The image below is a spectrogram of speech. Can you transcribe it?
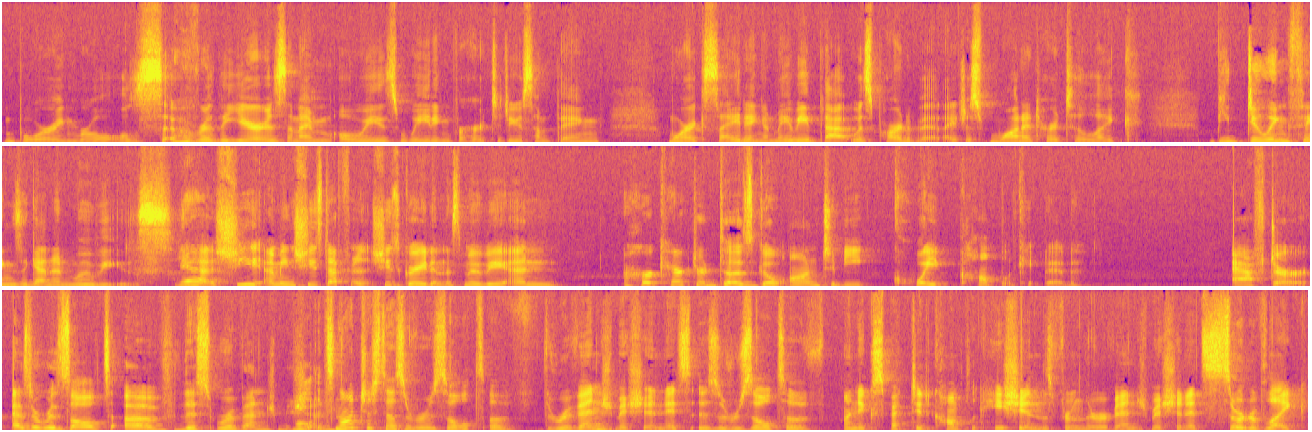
boring roles over the years and I'm always waiting for her to do something more exciting and maybe that was part of it. I just wanted her to like be doing things again in movies. Yeah, she. I mean, she's definitely she's great in this movie, and her character does go on to be quite complicated after as a result of this revenge mission. Well, it's not just as a result of the revenge mission, it's as a result of unexpected complications from the revenge mission. It's sort of like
